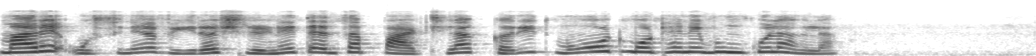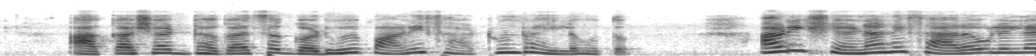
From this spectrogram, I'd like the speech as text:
मारे उसण्या वीरश्रीने त्यांचा पाठलाग करीत मोठमोठ्याने भुंकू लागला. आकाशात ढगाचं गढूळ पाणी साठून राहिलं होतं आणि शेणाने सारवलेल्या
